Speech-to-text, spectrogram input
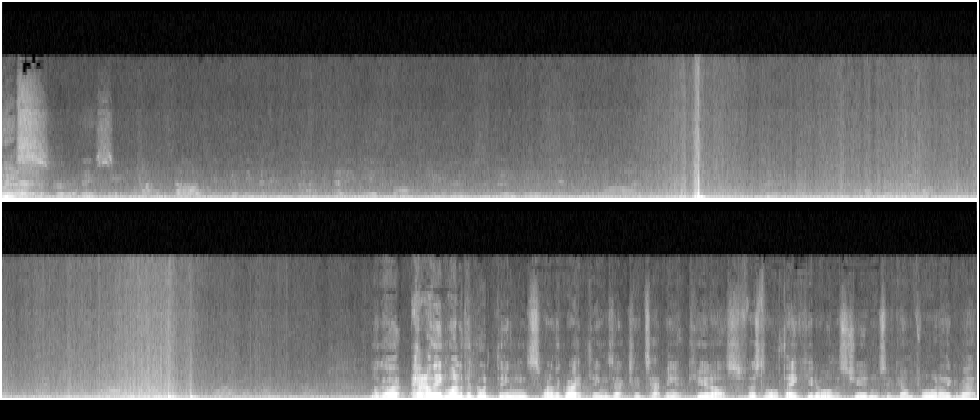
yes. Can I just ask, is, is it confirmed that a year 12 student will be testing live Look, I, I think one of the good things, one of the great things actually that's happening at Qudos, first of all, thank you to all the students who've come forward. I think about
